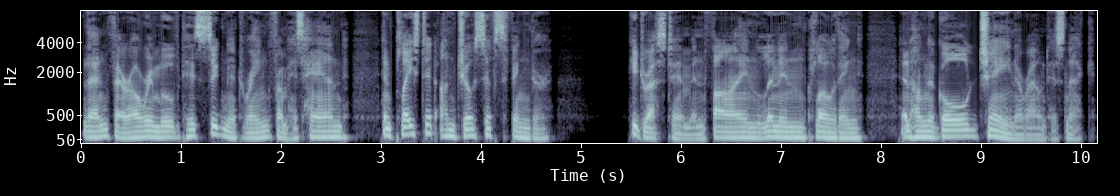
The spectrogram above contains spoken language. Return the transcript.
Then Pharaoh removed his signet ring from his hand and placed it on Joseph's finger. He dressed him in fine linen clothing and hung a gold chain around his neck.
